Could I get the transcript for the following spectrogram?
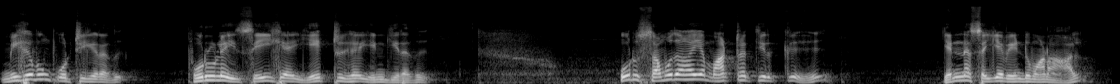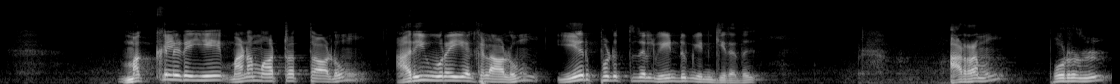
மிகவும் போற்றுகிறது. பொருளை செய்க ஏற்றுக என்கிறது. ஒரு சமுதாய மாற்றத்திற்கு என்ன செய்ய வேண்டுமானால் மக்களிடையே மனமாற்றத்தாலும் அறிவுரைகளாலும் ஏற்படுத்துதல் வேண்டும் என்கிறது. அறம் பொருள்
